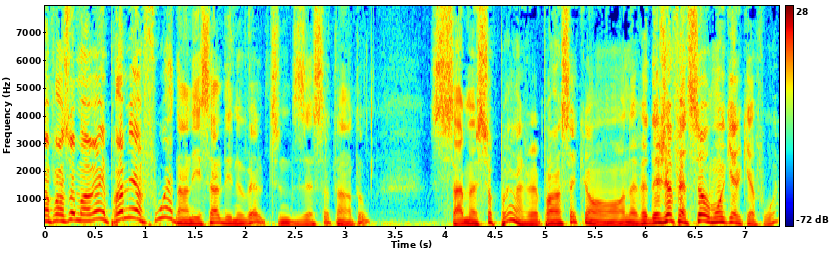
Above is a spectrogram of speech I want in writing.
Jean-François Morin, première fois dans les salles des nouvelles, tu me disais ça tantôt. Ça me surprend. Je pensais qu'on avait déjà fait ça au moins quelques fois.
